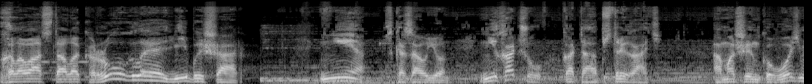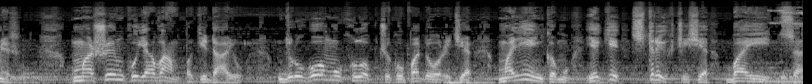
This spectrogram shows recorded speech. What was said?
Галава стала круглая, нібы шар. Не, сказаў ён, не хачу кота абстрыгаць. А машынку возьмеш? Машынку я вам пакідаю. Другому хлопчыку падорыце, маленькаму, які стрыгчыся баіцца.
